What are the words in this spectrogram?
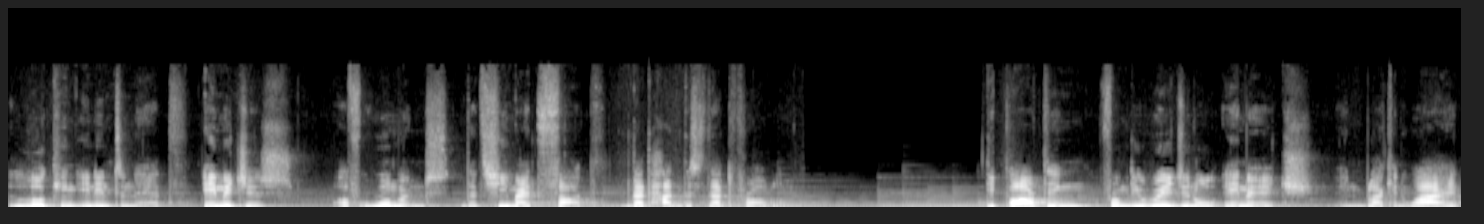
looking in internet images of women that she might thought that had this, that problem. Departing from the original image in black and white,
